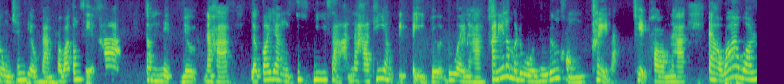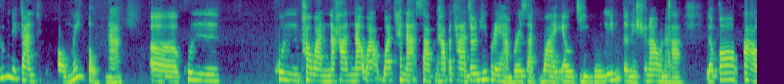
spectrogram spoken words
ลงเช่นเดียวกัน เพราะว่าต้องเสียค่า กำเนิดเยอะนะคะ แล้วก็ยังมีสารนะคะ ที่ยังปิดไปอีกเยอะด้วยนะคะ คราวนี้เรามาดูในเรื่องของเทรดละเทรดทองนะคะ แต่ว่าวอลลุ่มในการเทรดทองไม่ตกนะเอ่อคุณคุณพวันนะคะนววัฒนทรัพย์นะคะประธานเจ้าหน้าที่บริหารบริษัท YLG Bullion International นะคะ แล้วก็กล่าว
